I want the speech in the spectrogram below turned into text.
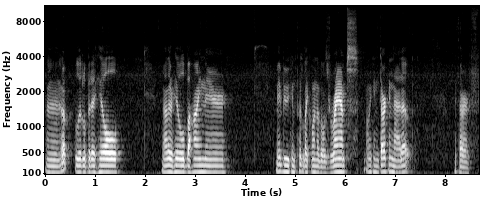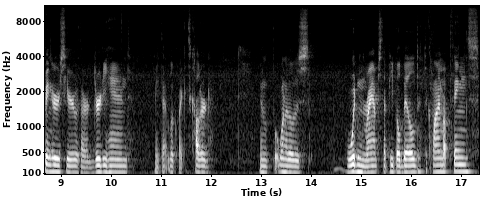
and oh, a little bit of hill, another hill behind there. Maybe we can put like one of those ramps, we can darken that up with our fingers here, with our dirty hand, make that look like it's colored. Then put one of those wooden ramps that people build to climb up things,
